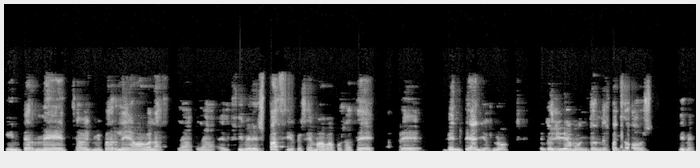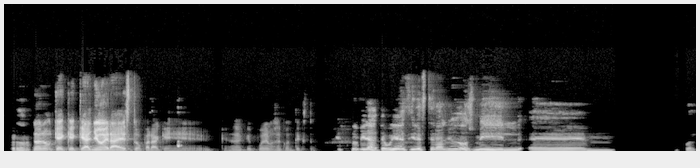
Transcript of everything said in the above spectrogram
internet, ¿sabes? Mi padre le llamaba la- la- la- el ciberespacio, que se llamaba, pues hace, hace 20 años, ¿no? Entonces Sí. yo ya monté un despacho de abogados. Dime, perdona. No, no, ¿qué, qué, qué año era esto para que, que, que ponemos en contexto? Esto, mira, te voy a decir, este era el año 2000, eh, pues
